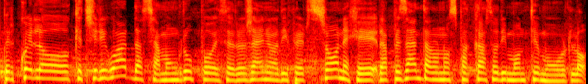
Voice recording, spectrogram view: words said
Per quello che ci riguarda siamo un gruppo eterogeneo di persone che rappresentano uno spaccato di Montemurlo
